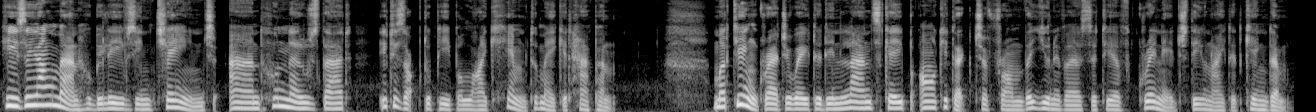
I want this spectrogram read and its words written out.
He is a young man who believes in change and who knows that it is up to people like him to make it happen. Martin graduated in landscape architecture from the University of Greenwich, the United Kingdom.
